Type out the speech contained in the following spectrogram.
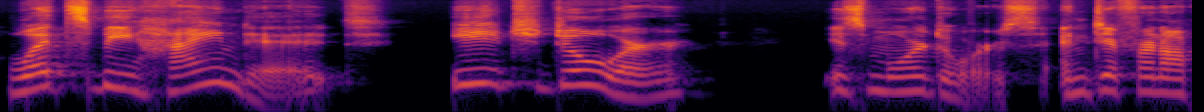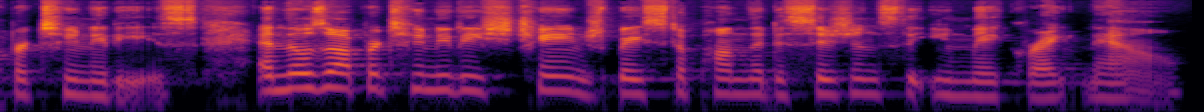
What's behind it, each door is more doors and different opportunities. And those opportunities change based upon the decisions that you make right now.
